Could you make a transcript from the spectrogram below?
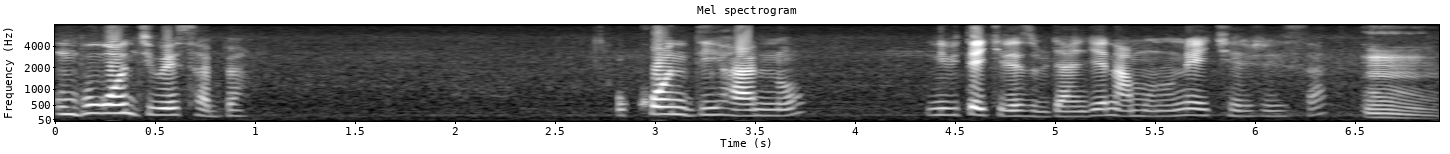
Ndi wese aba uko ndi hano n'ibitekerezo byanjye nta muntu unekerereza. Mm,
